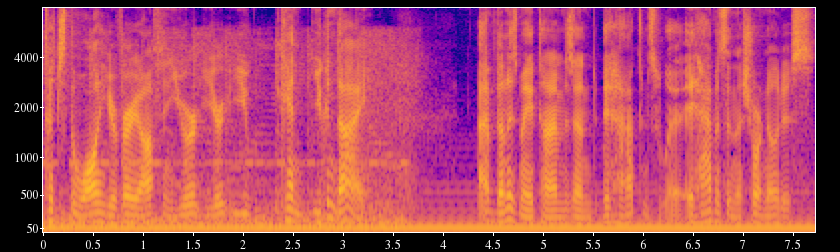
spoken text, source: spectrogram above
touch the wall here very often, you're you're you can you can die. I've done as many times, and it happens. It happens in a short notice.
